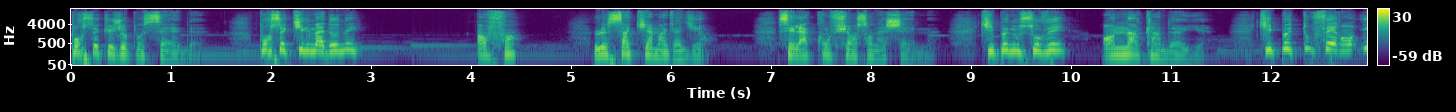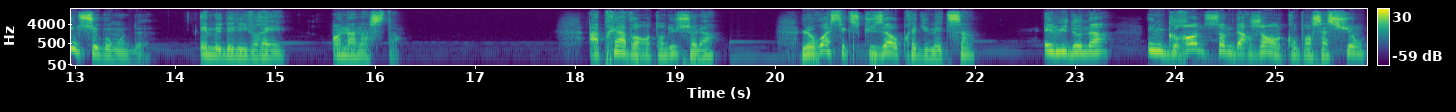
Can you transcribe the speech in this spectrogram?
pour ce que je possède, pour ce qu'il m'a donné. Enfin, le cinquième ingrédient, c'est la confiance en Hachem, qui peut nous sauver en un clin d'œil, qui peut tout faire en une seconde et me délivrer en un instant. Après avoir entendu cela, le roi s'excusa auprès du médecin et lui donna une grande somme d'argent en compensation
